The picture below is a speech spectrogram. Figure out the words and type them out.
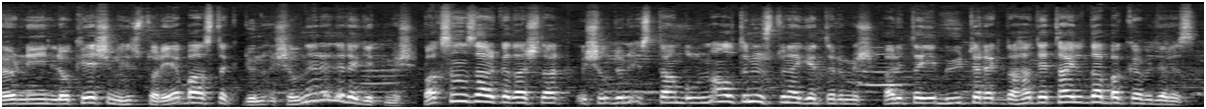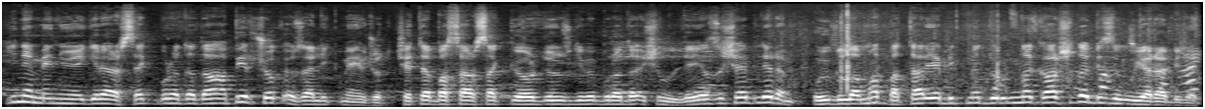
Örneğin Location History'e bastık. Dün Işıl nerelere gitmiş? Baksanıza arkadaşlar Işıl dün İstanbul'un altını üstüne getirmiş. Haritayı büyüterek daha detaylı da bakabiliriz. Yine menüye girersek burada daha birçok özellik mevcut. Çete basarsak gördüğünüz gibi burada Işıl ile yazışabilirim. Uygulama batarya bitme durumuna karşı da bizi uyarabilir.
